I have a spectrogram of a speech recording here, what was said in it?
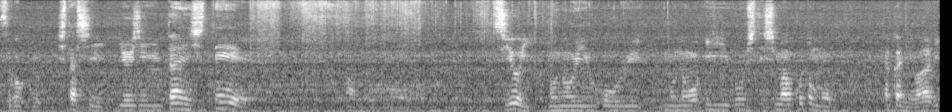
うすごく親しい友人に対してあの強い物言い物言いをしてしまうことも中にはあり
